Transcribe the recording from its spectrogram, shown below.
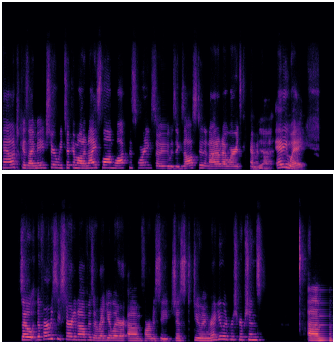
couch because I made sure we took him on a nice long walk this morning. So he was exhausted and I don't know where it's coming yeah. from. Anyway, so the pharmacy started off as a regular um, pharmacy, just doing regular prescriptions, um,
